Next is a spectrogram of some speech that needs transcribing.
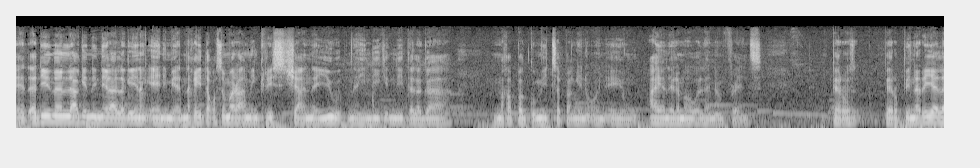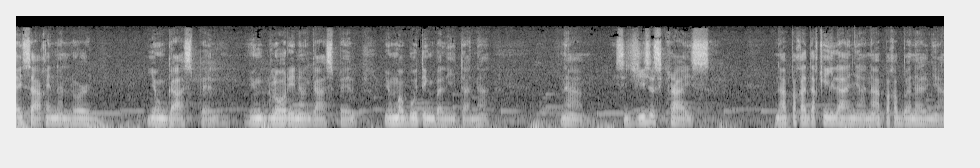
at, at yun ang lagi na nilalagay ng enemy. At nakita ko sa maraming Christian na youth na hindi, hindi talaga makapag-commit sa Panginoon eh yung ayaw nila mawala ng friends. Pero, pero pinarealize sa akin ng Lord yung gospel, yung glory ng gospel, yung mabuting balita na, na si Jesus Christ, napakadakila niya, napakabanal niya,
